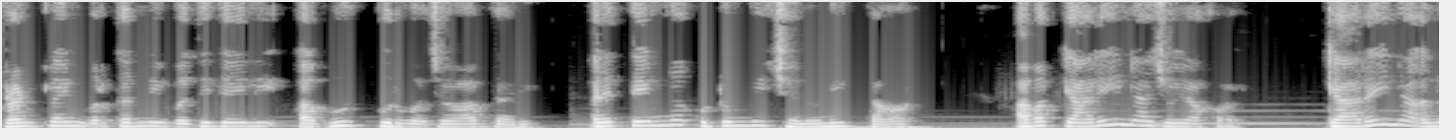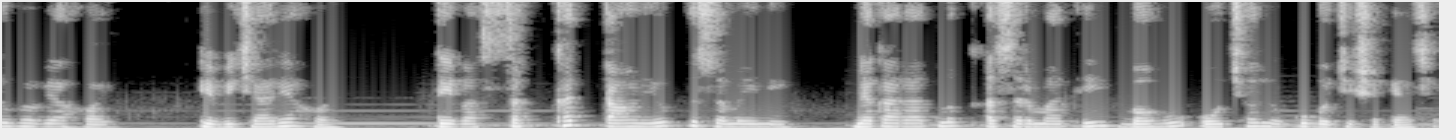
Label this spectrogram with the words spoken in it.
ફ્રન્ટલાઇન વર્કરની વધી ગયેલી અભૂતપૂર્વ જવાબદારી અને તેમના કુટુંબીજનોની તાણ. આવા ક્યારેય ના જોયા હોય, ક્યારેય ના અનુભવ્યા હોય કે વિચાર્યા હોય, તેવા સખત તાણયુક્ત સમયની નકારાત્મક અસરમાંથી બહુ ઓછા લોકો બચી શક્યા છે.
